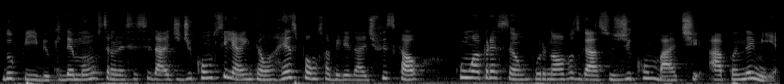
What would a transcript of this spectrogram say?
do PIB, o que demonstra a necessidade de conciliar então a responsabilidade fiscal com a pressão por novos gastos de combate à pandemia.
